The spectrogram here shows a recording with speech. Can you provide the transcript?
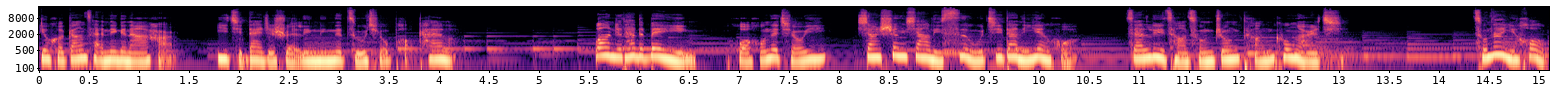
又和刚才那个男孩一起带着水灵灵的足球跑开了。望着他的背影，火红的球衣像盛夏里肆无忌惮的焰火，在绿草丛中腾空而起。从那以后，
